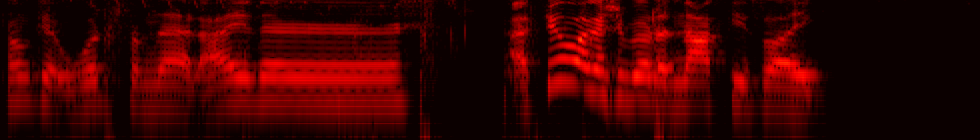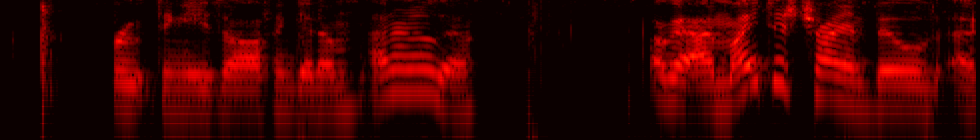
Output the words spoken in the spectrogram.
Don't get wood from that either. I feel like I should be able to knock these, like, fruit thingies off and get them. I don't know, though. Okay, I might just try and build a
